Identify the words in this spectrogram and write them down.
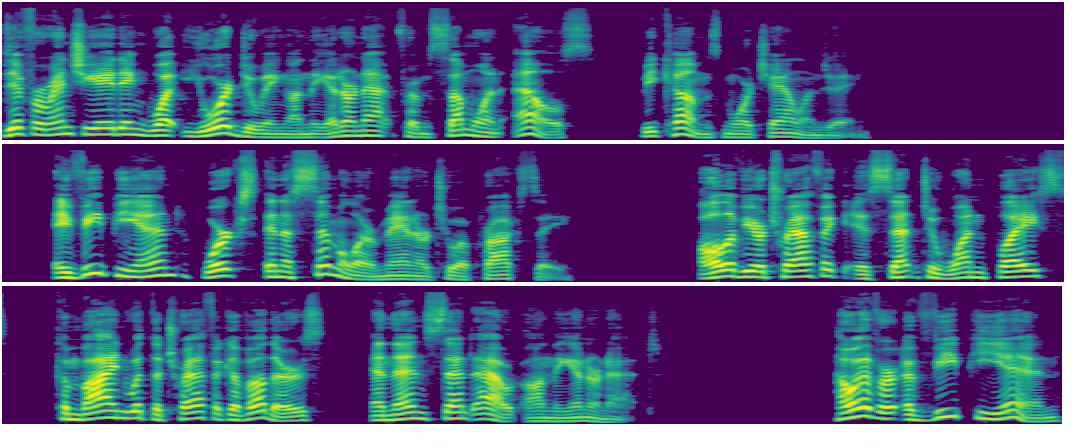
differentiating what you're doing on the internet from someone else becomes more challenging. A VPN works in a similar manner to a proxy. All of your traffic is sent to one place, combined with the traffic of others, and then sent out on the internet. However, a VPN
